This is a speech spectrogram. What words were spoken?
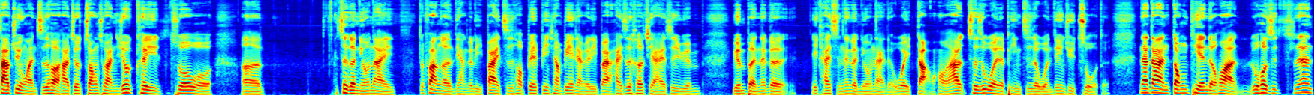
杀菌完之后，它就装出来，你就可以说我呃，这个牛奶放了两个礼拜之后，冰冰箱冰两个礼拜，还是喝起来还是原原本那个一开始那个牛奶的味道哈。它这是为了品质的稳定去做的。那当然冬天的话，如果是那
